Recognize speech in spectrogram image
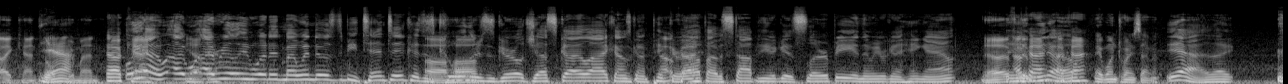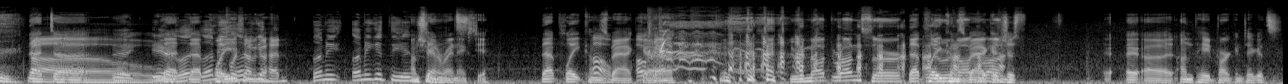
I can't help Yeah. you, man. Okay. Well, yeah, I, I really wanted my windows to be tinted because it's cool. Uh-huh. There's this girl, Jessica, I like. I was going to pick her up. I was stopping here to get a Slurpee, and then we were going to hang out. Yeah, if Okay. Okay. you know. Okay. Hey, 127. Yeah, like That uh, Oh. here, that- let, that let plate- me, let, 147, me go get, ahead. let me let me get the insurance. I'm standing right next to you. That plate comes Oh, back. okay. Uh, do not run, sir. that plate Do comes back run. as just uh, uh, unpaid parking tickets.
